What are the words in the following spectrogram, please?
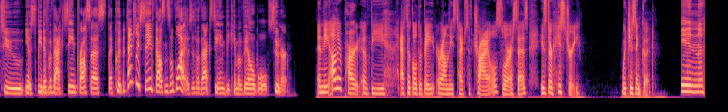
to, you know, speed up a vaccine process that could potentially save thousands of lives if a vaccine became available sooner. And the other part of the ethical debate around these types of trials, Laura says, is their history, which isn't good. In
